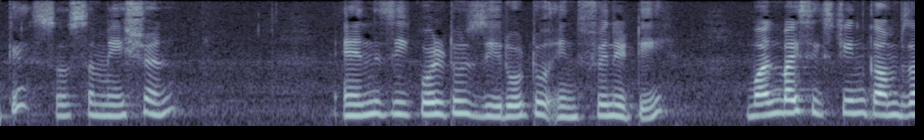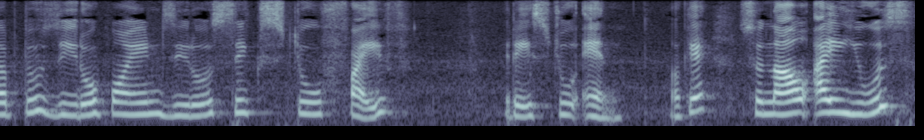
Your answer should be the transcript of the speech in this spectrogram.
okay so summation n is equal to 0 to infinity 1 by 16 comes up to 0 0.0625 raised to n okay? So now i use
